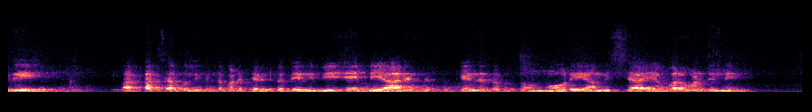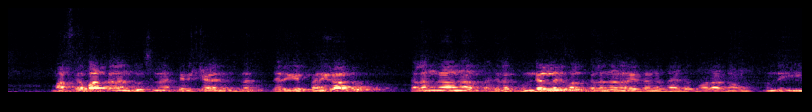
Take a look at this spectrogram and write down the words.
ఇది రక్తాక్షరాలతో లిఖించబడ్డ చరిత్ర. దీన్ని బీజేపీ ఆర్ఎస్ఎస్ కేంద్ర ప్రభుత్వం మోడీ అమిత్ షా ఎవరు కూడా దీన్ని మసకబాతాలను చూసినా చరిత్ర చూసినా జరిగే పని కాదు. తెలంగాణ ప్రజల గుండెల్లో ఇవాళ తెలంగాణ రైతాంగ సాయుధ పోరాటం ఉంది ఈ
